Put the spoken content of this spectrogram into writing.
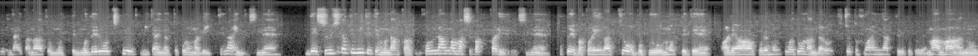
意味ないかなと思って、モデルを作るみたいなところまで行ってないんですね。で、数字だけ見ててもなんか混乱が増すばっかりですね、例えばこれが今日僕思ってて、あれ、ああ、これ本当はどうなんだろうってちょっと不安になってることで、まあまあ、あの、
